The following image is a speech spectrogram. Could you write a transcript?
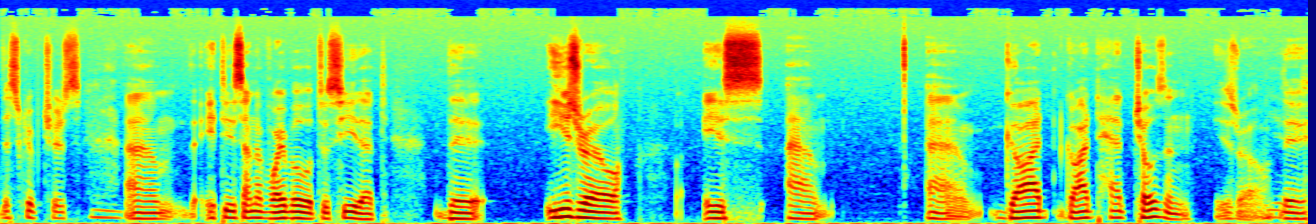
the scriptures Mm. um, th- it is unavoidable to see that the Israel is um, um, God. God had chosen Israel. The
